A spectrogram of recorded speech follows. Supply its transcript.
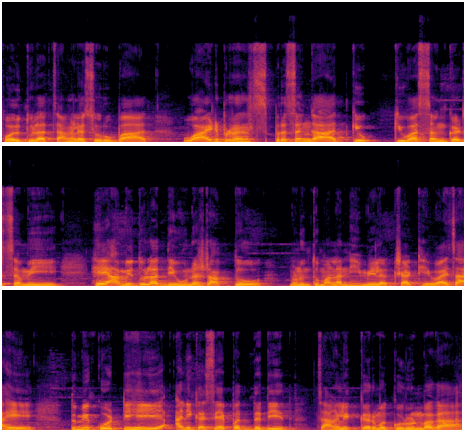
फळ तुला चांगल्या स्वरूपात वाईट प्रस प्रसंगात कि किंवा संकट समी हे आम्ही तुला देऊनच टाकतो म्हणून तुम्हाला नेहमी लक्षात ठेवायचं आहे. तुम्ही कोठेही आणि कशाही पद्धतीत चांगले कर्म करून बघा.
